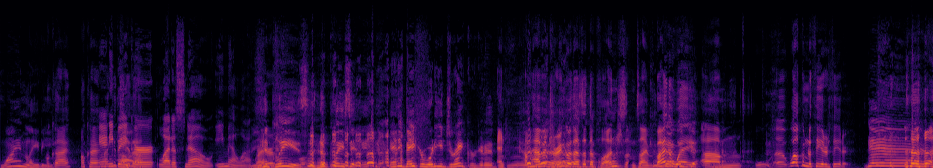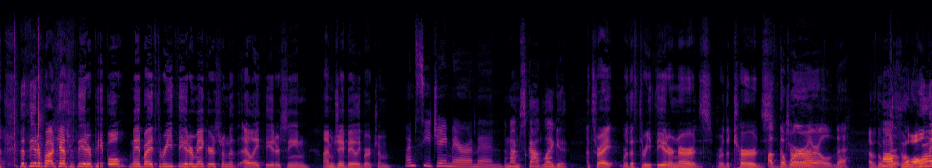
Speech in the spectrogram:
wine lady. Okay, okay. I Annie could see that. Baker, let us know. Email us. Right. please, please, Annie Baker. What do you drink? We're gonna. And come have a drink with us at the plunge sometime. By the way, dr- um, uh, welcome to Theater Theater. yeah. the theater podcast for theater people, made by three theater makers from the LA theater scene. I'm Jay Bailey Bertram. I'm CJ Merriman. and I'm Scott Leggett. That's right. We're the three theater nerds, or the turds Of the Turd. world. of the Half world, the the only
